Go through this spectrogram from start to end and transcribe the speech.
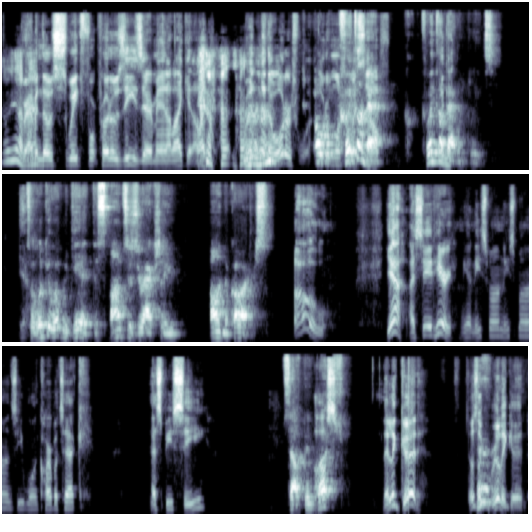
Oh yeah, Grabbing man. those sweet for, proto Z's there, man. I like it. I like. I'm gonna have to order Oh, order one for click on that. Click on that one, please. Yeah. So look at what we did. The sponsors are actually on the cars. Oh, yeah, I see it here. Yeah, Nissan, Nissan, Z1, Carbotech, SBC. South Bend Clutch. They look good. Those Yeah. look really good.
